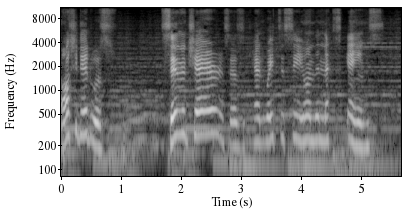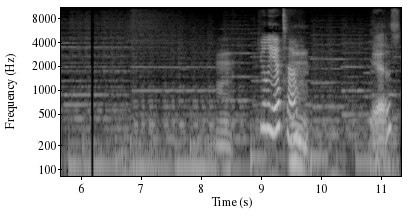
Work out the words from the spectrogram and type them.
all she did was sit in a chair and says, "Can't wait to see you in the next games." Mm, Julieta, mm. Yes.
